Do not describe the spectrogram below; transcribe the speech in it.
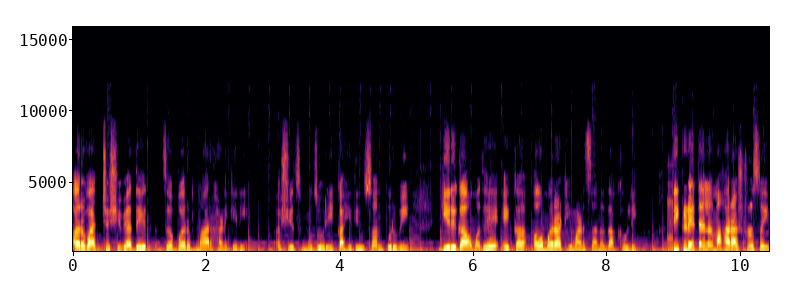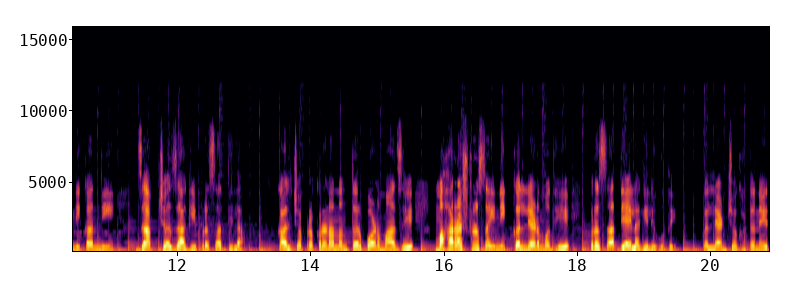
अर्वाच्य शिव्या देत जबर मारहाण केली. अशीच मुजोरी काही दिवसांपूर्वी गिरगावमध्ये एका अमराठी माणसानं दाखवली. तिकडे त्याला महाराष्ट्र सैनिकांनी जागच्या जागी प्रसाद दिला. कालच्या प्रकरणानंतर पण माझे महाराष्ट्र सैनिक कल्याणमध्ये प्रसाद द्यायला गेले होते. कल्याणच्या घटनेत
